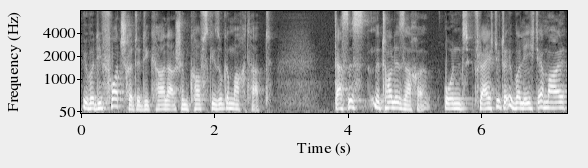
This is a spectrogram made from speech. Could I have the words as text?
über die Fortschritte, die Carla Schimkowski so gemacht hat. Das ist eine tolle Sache. Und vielleicht überlegt ihr mal,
